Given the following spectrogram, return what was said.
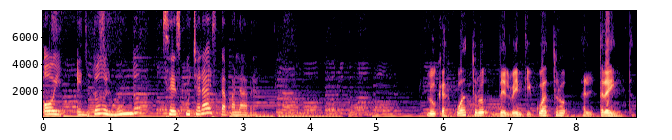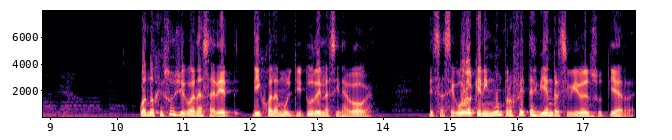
Hoy en todo el mundo se escuchará esta palabra. Lucas 4 del 24 al 30. Cuando Jesús llegó a Nazaret, dijo a la multitud en la sinagoga, Les aseguro que ningún profeta es bien recibido en su tierra.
